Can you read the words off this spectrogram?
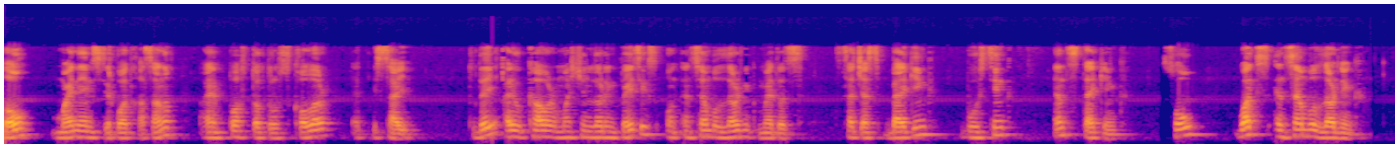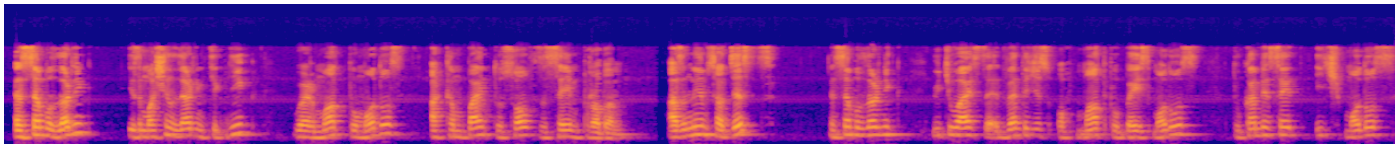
Hello, my name is Irbad Hasanov. I am postdoctoral scholar at ISSAI. Today I will cover machine learning basics on ensemble learning methods such as bagging, boosting, and stacking. So, what is ensemble learning? Ensemble learning is a machine learning technique where multiple models are combined to solve the same problem. As the name suggests, ensemble learning utilizes the advantages of multiple base models to compensate each model's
